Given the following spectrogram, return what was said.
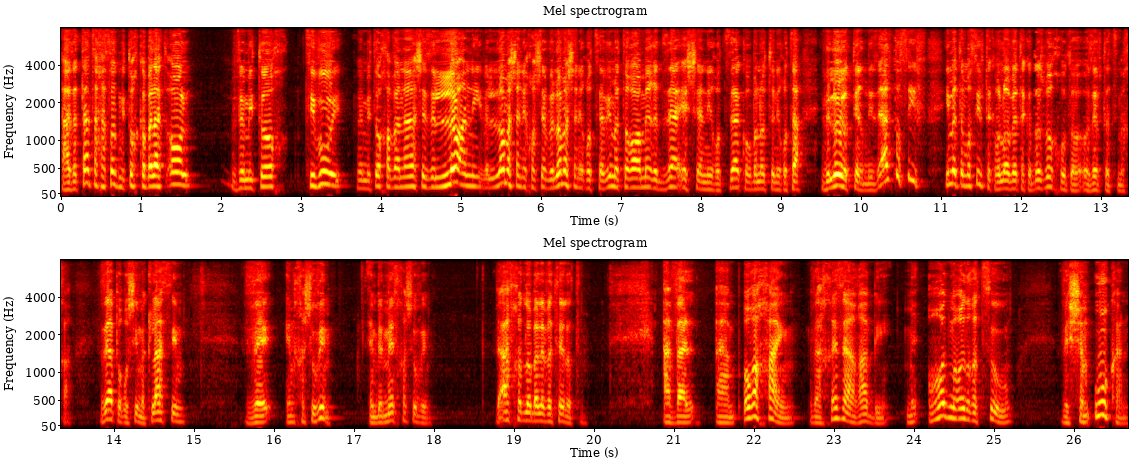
אז אתה צריך לעשות מתוך קבלת עול, ומתוך ציווי, ומתוך הבנה שזה לא אני, ולא מה שאני חושב, ולא מה שאני רוצה, ואם התורה אומרת זה האש שאני רוצה, זה הקורבנות שאני רוצה, ולא יותר מזה, אל תוסיף. אם אתה מוסיף אתה כבר לא עובד את הקדוש ברוך הוא, אתה עוזב את עצמך. זה הפירושים הקלאסיים, והם חשובים, הם באמת חשובים. ואף אחד לא בא לבטל אותם. אבל אור החיים, ואחרי זה הרבי, מאוד מאוד רצו, ושמעו כאן,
